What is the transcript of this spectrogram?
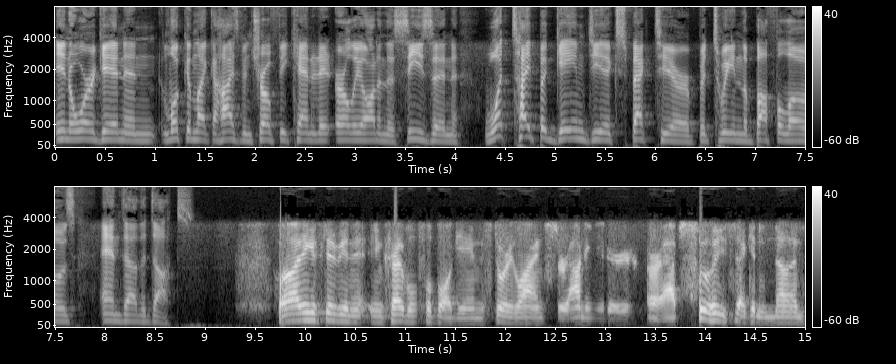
in Oregon and looking like a Heisman Trophy candidate early on in the season. What type of game do you expect here between the Buffaloes and uh, the Ducks? Well, I think it's going to be an incredible football game. The storylines surrounding it are, are absolutely second to none.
